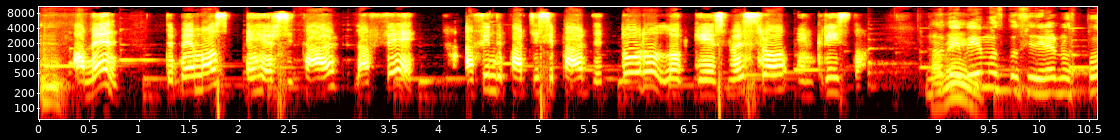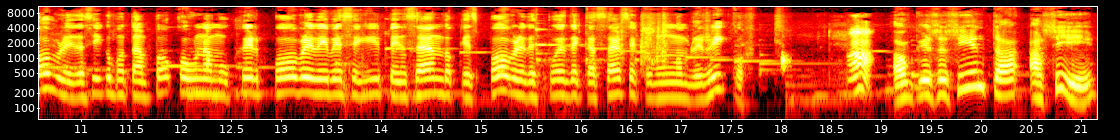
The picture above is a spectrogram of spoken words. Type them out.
Amén. Debemos ejercitar la fe a fin de participar de todo lo que es nuestro en Cristo. No Amén. debemos considerarnos pobres, así como tampoco una mujer pobre debe seguir pensando que es pobre después de casarse con un hombre rico. Mm, Aunque se sienta así,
